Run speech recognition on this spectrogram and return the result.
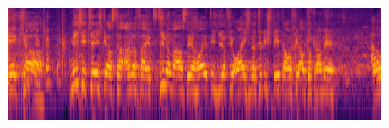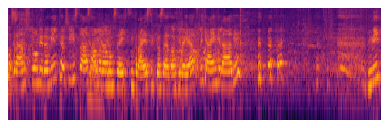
Lecker! Michi Kirchgaster, Anna Veit, Tina Maasle, heute hier für euch, natürlich später auch für Autogramme. Und Autogrammstunde der Milka Skistars haben wir dann um 16.30 Uhr. Da seid ihr auch wieder herzlich eingeladen. Mit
